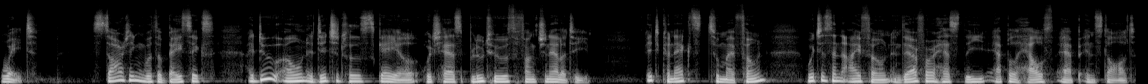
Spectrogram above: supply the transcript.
Wait. Starting with the basics, I do own a digital scale which has Bluetooth functionality. It connects to my phone, which is an iPhone and therefore has the Apple Health app installed.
